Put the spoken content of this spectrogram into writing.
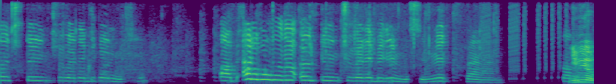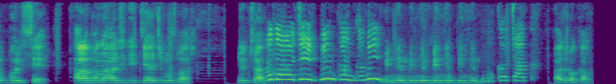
ölçtüğünü verebilir misin? Abi arabamına ölçtüğünü verebilir misin lütfen? Tamam. New York polisi. Arabana acil ihtiyacımız var. Lütfen. Hadi acil bin kanka bin. Bindim bindim bindim bindim. Bu kaçak. Hadi bakalım.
